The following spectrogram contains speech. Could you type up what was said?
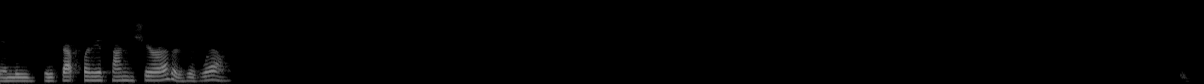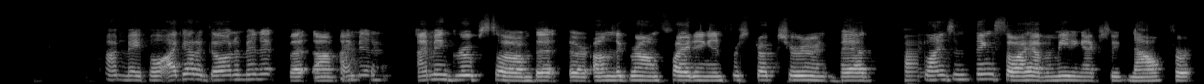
and we, we've got plenty of time to share others as well. I'm Maple. I gotta go in a minute, but um, I'm in I'm in groups um, that are on the ground fighting infrastructure and bad pipelines and things. So I have a meeting actually now for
